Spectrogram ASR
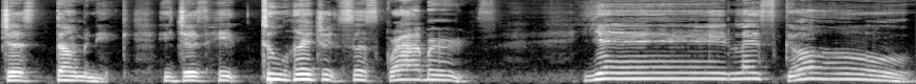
Just Dominic. He just hit 200 subscribers. Yay! Let's go!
